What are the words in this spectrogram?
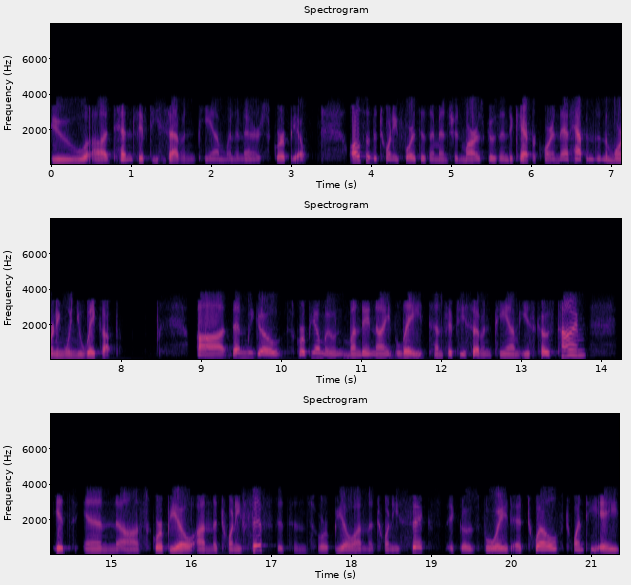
to uh, 10:57 p.m. when it enters Scorpio. Also, the 24th, as I mentioned, Mars goes into Capricorn. That happens in the morning when you wake up. Uh, then we go Scorpio moon Monday night late, 10:57 p.m. East Coast time. It's in uh, Scorpio on the 25th. It's in Scorpio on the 26th it goes void at 12:28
